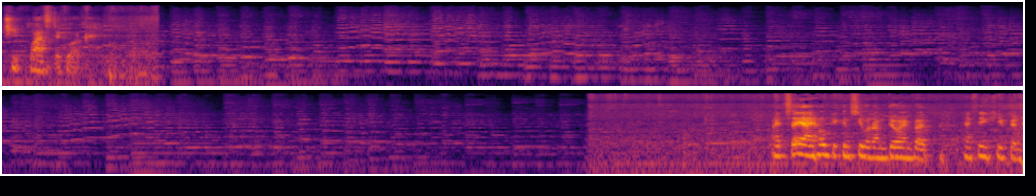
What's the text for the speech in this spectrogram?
cheap plastic look. I'd say I hope you can see what I'm doing, but I think you can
